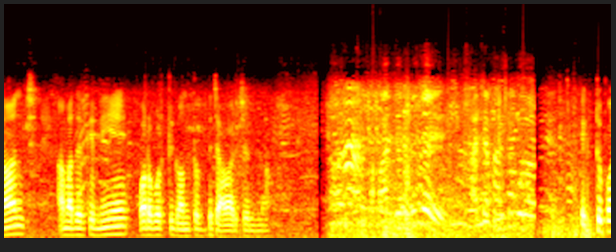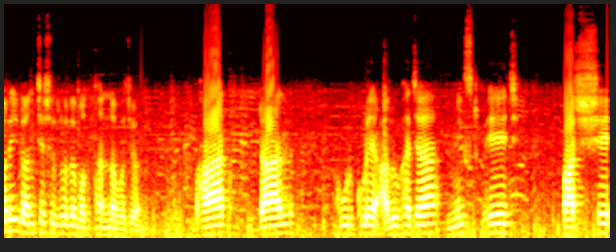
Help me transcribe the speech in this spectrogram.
লঞ্চ আমাদেরকে নিয়ে পরবর্তী গন্তব্যে যাওয়ার জন্য। একটু পরেই লঞ্চে শুরু হলো মধ্যাহ্ন ভোজন। ভাত, ডাল কুড়কুড়ে আলু ভাজা, মিক্সড ভেজ পার্শে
